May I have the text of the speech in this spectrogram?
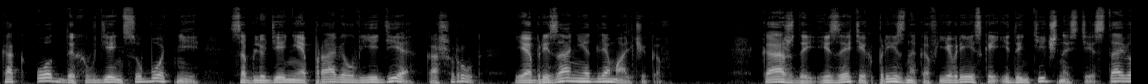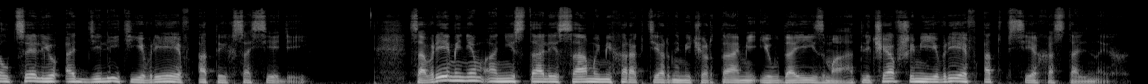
как отдых в день субботний, соблюдение правил в еде, кашрут, и обрезание для мальчиков. Каждый из этих признаков еврейской идентичности ставил целью отделить евреев от их соседей. Со временем они стали самыми характерными чертами иудаизма, отличавшими евреев от всех остальных.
